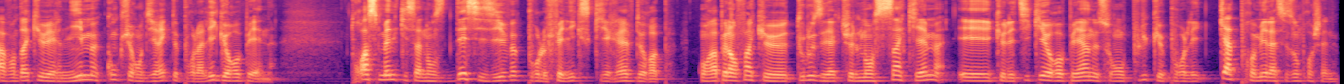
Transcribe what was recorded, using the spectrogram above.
avant d'accueillir Nîmes, concurrent direct pour la Ligue européenne. Trois semaines qui s'annoncent décisives pour le Phoenix qui rêve d'Europe. On rappelle enfin que Toulouse est actuellement cinquième et que les tickets européens ne seront plus que pour les quatre premiers la saison prochaine.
